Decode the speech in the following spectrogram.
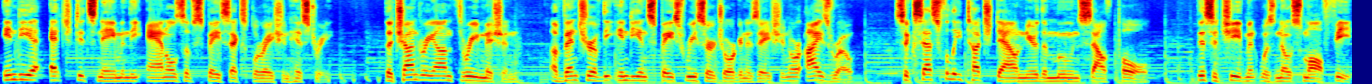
India etched its name in the annals of space exploration history. The Chandrayaan-3 mission, a venture of the Indian Space Research Organization or ISRO, successfully touched down near the moon's south pole. This achievement was no small feat,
